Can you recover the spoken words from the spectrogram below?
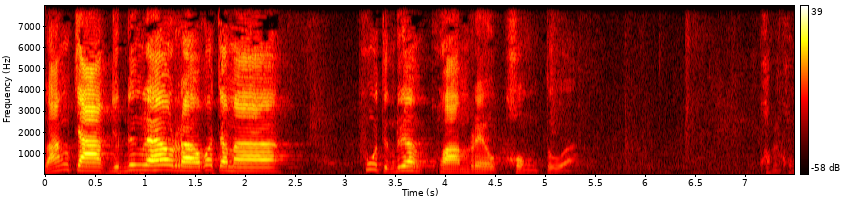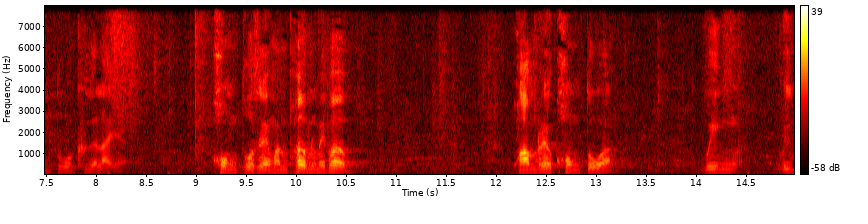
หลังจากหยุดนิ่งแล้วเราก็จะมาพูดถึงเรื่องความเร็วคงตัว ความเป็นคงตัวคืออะไรอะคงตัวแสดงวันเพิ่มหรือไม่เพิ่ม ความเร็วคงตัว วิ่งวิ่ง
